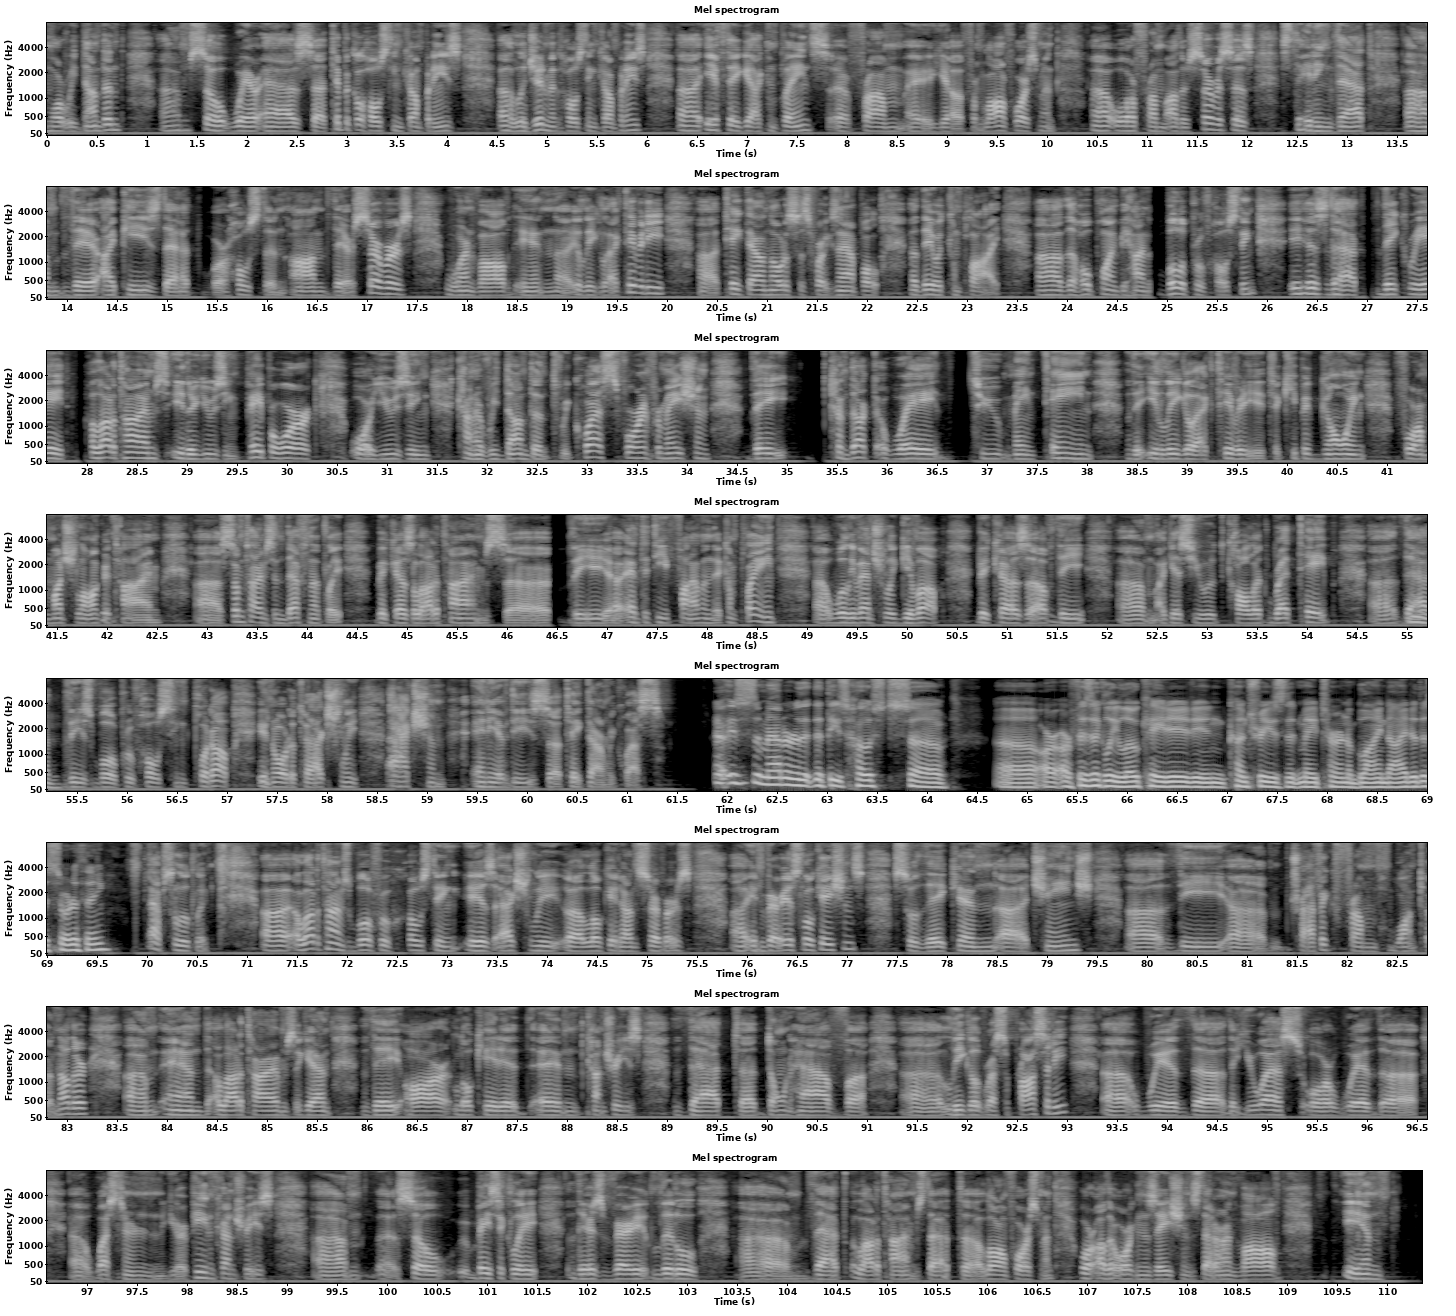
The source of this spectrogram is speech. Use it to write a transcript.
more redundant. Um, so, whereas uh, typical hosting companies, uh, legitimate hosting companies, uh, if they got complaints uh, from a uh, from law enforcement uh, or from other services stating that um, their IPs that were hosted on their servers were involved in uh, illegal activity, uh, takedown notices, for example, uh, they would comply. the whole point behind bulletproof hosting is that they create a lot of times either using paperwork or using kind of redundant requests for information. They conduct a way to maintain the illegal activity, to keep it going for a much longer time, uh, sometimes indefinitely, because a lot of times uh, the uh, entity filing the complaint uh, will eventually give up because of the, um, I guess you would call it red tape uh, that mm. these bulletproof hosting put up in order to actually action any of these uh, takedown requests. is this a matter that, that these hosts uh, are, are physically located in countries that may turn a blind eye to this sort of thing? Absolutely. Uh, a lot of times, bulletproof hosting is actually uh, located on servers uh, in various locations, so they can uh, change uh, the um, traffic from one to another. Um, and a lot of times, again, they are located in countries that uh, don't have legal reciprocity with the U.S. or with Western European countries. Um, so basically, there's very little um, that a lot of times that uh, law enforcement or other organizations that are involved in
